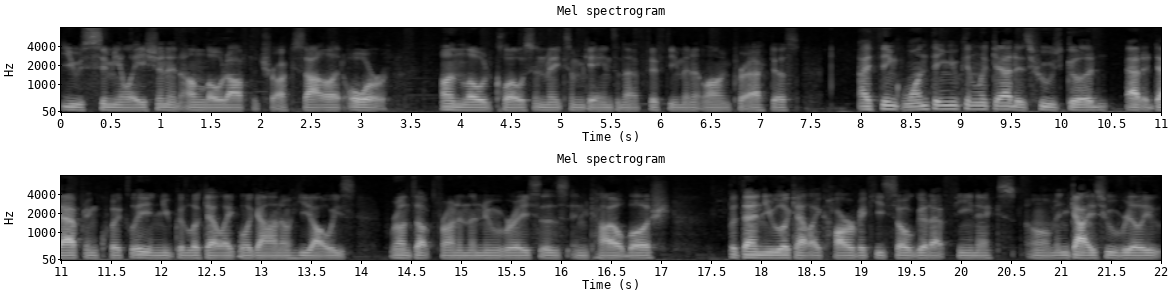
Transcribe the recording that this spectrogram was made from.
use simulation and unload off the truck solid or unload close and make some gains in that 50 minute long practice. I think one thing you can look at is who's good at adapting quickly, and you could look at like Logano. He always runs up front in the new races, and Kyle Busch. But then you look at like Harvick, he's so good at Phoenix, um, and guys who really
